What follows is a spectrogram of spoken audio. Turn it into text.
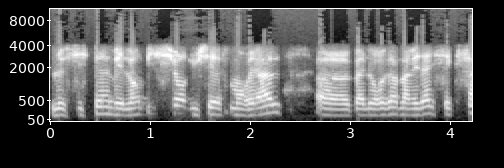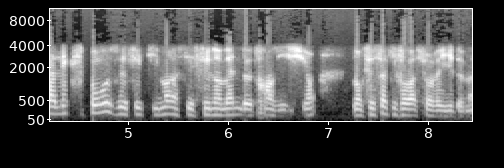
le système et l'ambition du CF Montréal. Euh, ben, le revers de la médaille, c'est que ça l'expose effectivement à ces phénomènes de transition. Donc c'est ça qu'il faudra surveiller demain.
